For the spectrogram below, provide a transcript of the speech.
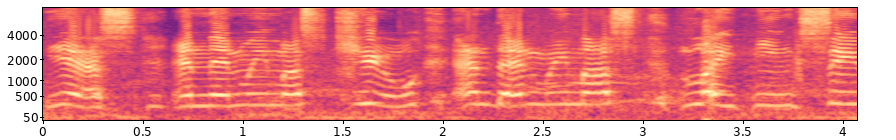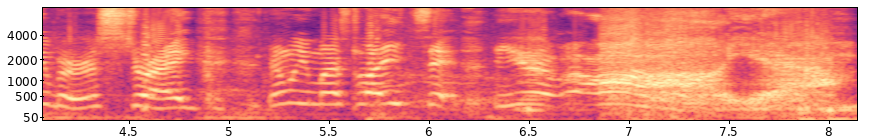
Yes, and then we must Q, and then we must lightning saber strike, and we must light it. Yeah. Oh, yeah.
